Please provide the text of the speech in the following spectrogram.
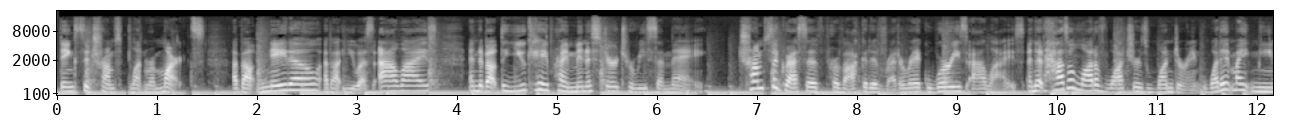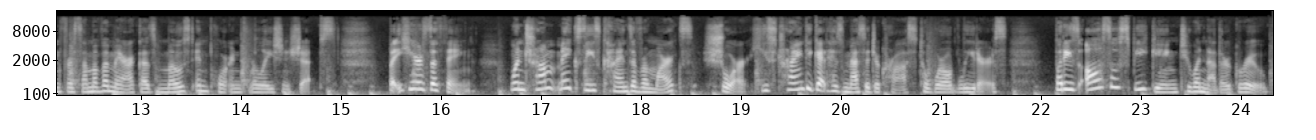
thanks to Trump's blunt remarks about NATO, about US allies, and about the UK Prime Minister Theresa May. Trump's aggressive, provocative rhetoric worries allies, and it has a lot of watchers wondering what it might mean for some of America's most important relationships. But here's the thing when Trump makes these kinds of remarks, sure, he's trying to get his message across to world leaders, but he's also speaking to another group.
